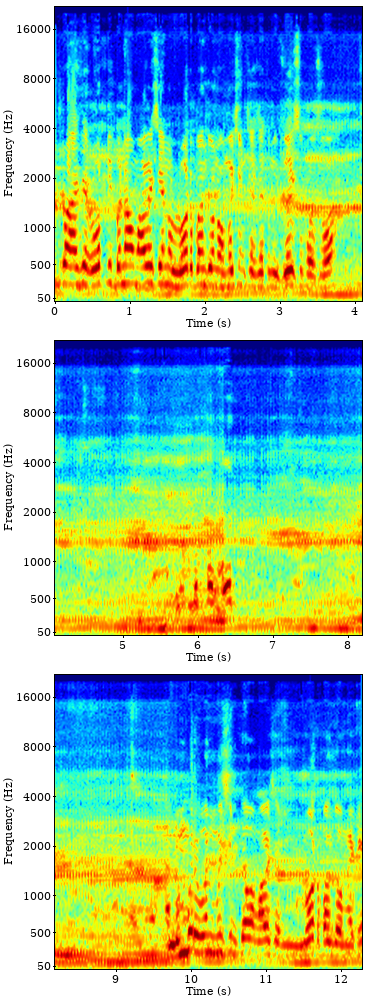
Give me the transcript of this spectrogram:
મિત્રો આજે રોટલી બનાવવામાં આવે છે, એનો લોટ બાંધવાનો મશીન છે, જે તમે જોઈ શકો છો. આ નંબર વન મશીન કહેવામાં આવે છે, લોટ બાંધવા માટે.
